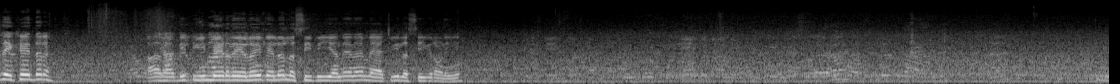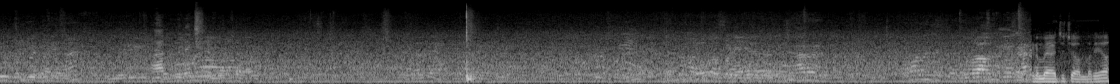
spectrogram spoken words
ਦੇਖਿਓ ਇੱਧਰ। ਆ ਸਾਡੀ ਟੀਮਮੇਟ ਦੇਖ ਲਓ ਇਹ ਪਹਿਲਾਂ ਲੱਸੀ ਪੀ ਜਾਂਦੇ, ਇਹਨਾਂ ਮੈਚ ਵੀ ਲੱਸੀ ਕਰਾਉਣੀ ਹੈ। ਮੈਚ ਚੱਲ ਰਿਹਾ।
